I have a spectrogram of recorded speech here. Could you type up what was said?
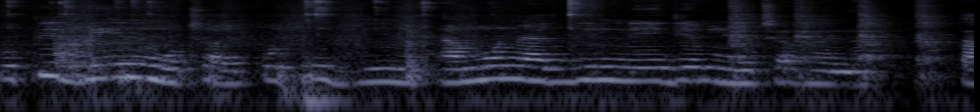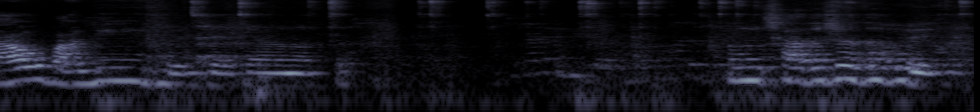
প্রতিদিন মোছায়, প্রতিদিন। এমন একদিন নেই যে মোছা হয় না। তাও বালি হয়ে যায় কেননা তো। সাদা সাদা হয়ে যায়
